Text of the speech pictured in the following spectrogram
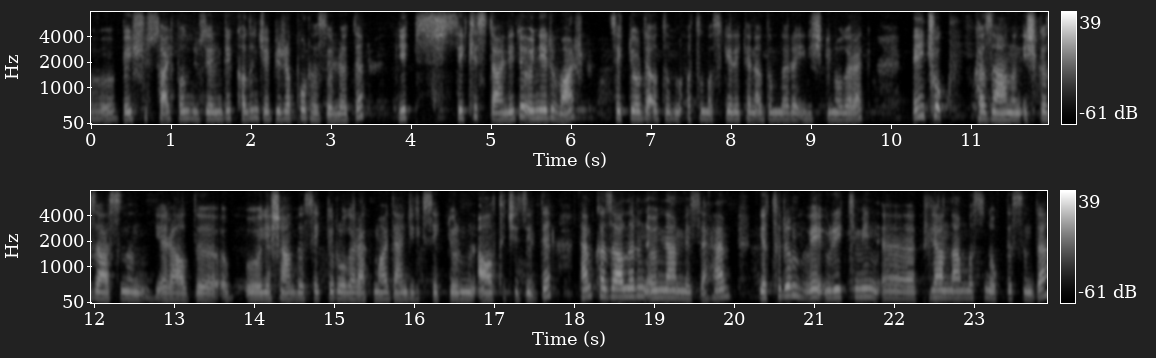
Iıı, 500 sayfanın üzerinde kalınca bir rapor hazırladı. 78 tane de öneri var. Sektörde atılması gereken adımlara ilişkin olarak. En çok kazanın, iş kazasının yer aldığı, yaşandığı sektör olarak madencilik sektörünün altı çizildi. Hem kazaların önlenmesi hem yatırım ve üretimin, eee, planlanması noktasında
